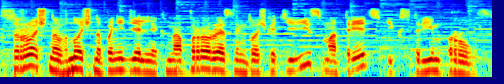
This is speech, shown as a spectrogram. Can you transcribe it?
срочно в ночь на понедельник на prowrestling.tv смотреть Extreme Rules.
